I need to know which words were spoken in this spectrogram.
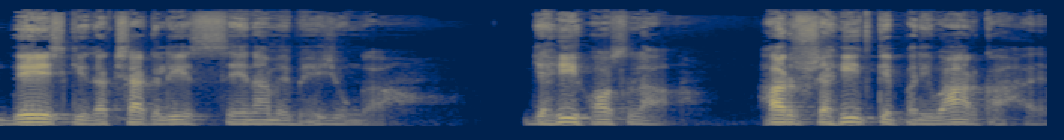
देश की रक्षा के लिए सेना में भेजूँगा। यही हौसला हर शहीद के परिवार का है।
